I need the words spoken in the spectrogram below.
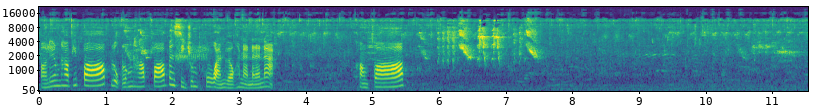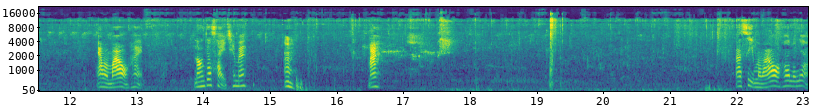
อ๋อเรื่องรองเท้าพี่ป๊อปลูกรองเท้าป๊อปเป็นสีชมพูหวานแหววขนาดนั้นน่ะ ของป๊อป เอามาม่าออกให้ น้องจะใส่ใช่ไหมอืมมาอาสีมาม่าออกให้แล้วเนี่ย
